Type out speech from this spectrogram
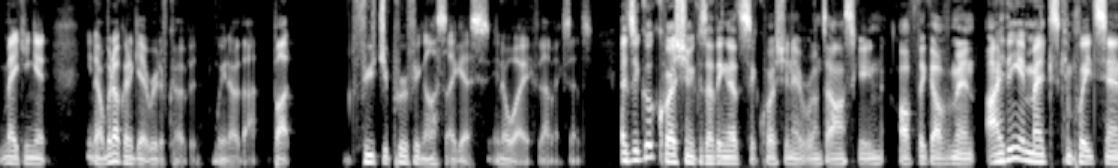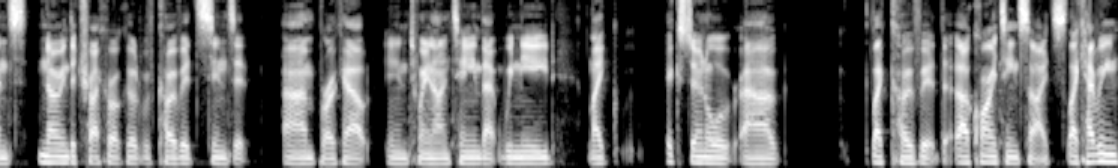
making it, you know, we're not going to get rid of COVID. We know that. But future proofing us, I guess, in a way, if that makes sense. It's a good question because I think that's the question everyone's asking of the government. I think it makes complete sense knowing the track record with COVID since it um, broke out in 2019 that we need like external uh, like COVID uh, quarantine sites, like having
